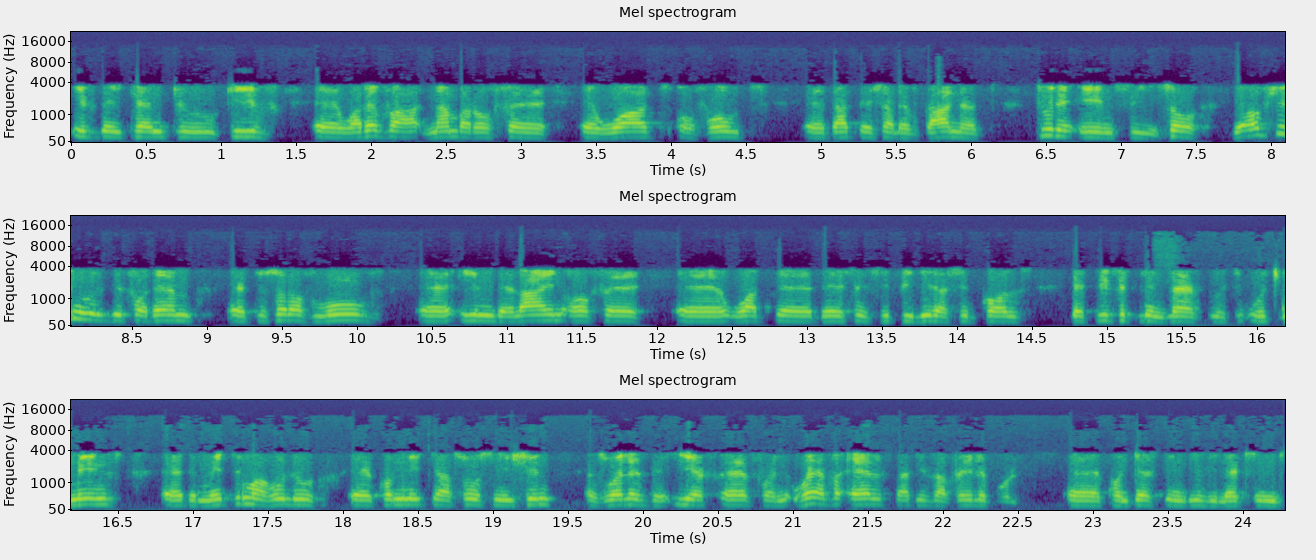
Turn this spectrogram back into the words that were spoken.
if they tend to give uh, whatever number of uh, awards or votes uh, that they shall have garnered to the ANC. So the option will be for them uh, to sort of move uh, in the line of uh, uh, what uh, the SACP leadership calls the discipline left, which, which means uh, the Metsimaholo uh, Community Association, as well as the EFF and whoever else that is available uh, contesting these elections,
